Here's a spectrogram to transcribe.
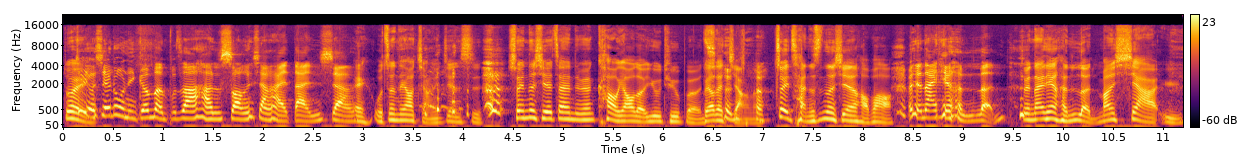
对，就有些路你根本不知道它是双向还是单向。哎，我真的要讲一件事，所以那些在那边靠腰的 YouTuber 不要再讲了，最惨的是那些人，好不好？而且那一天很冷，对，那一天很冷，妈下雨。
